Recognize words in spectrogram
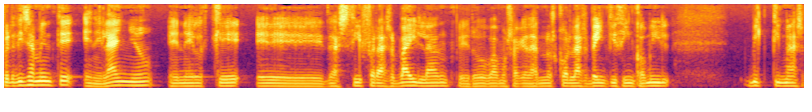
precisamente en el año en el que eh, las cifras bailan, pero vamos a quedarnos con las 25.000 víctimas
